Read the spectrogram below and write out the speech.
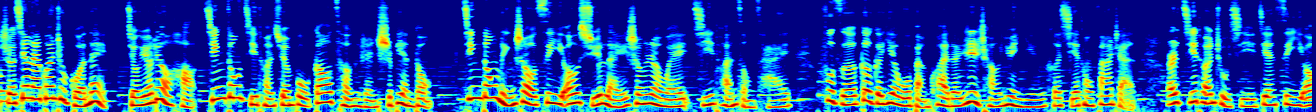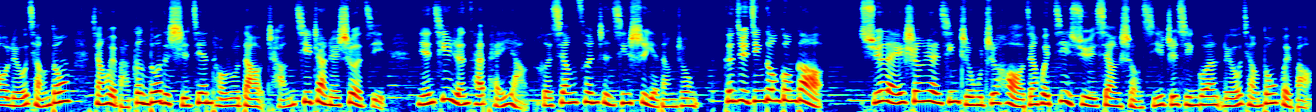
首先来关注国内，九月六号，京东集团宣布高层人事变动。京东零售 CEO 徐雷升任为集团总裁，负责各个业务板块的日常运营和协同发展。而集团主席兼 CEO 刘强东将会把更多的时间投入到长期战略设计、年轻人才培养和乡村振兴事业当中。根据京东公告，徐雷升任新职务之后，将会继续向首席执行官刘强东汇报。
